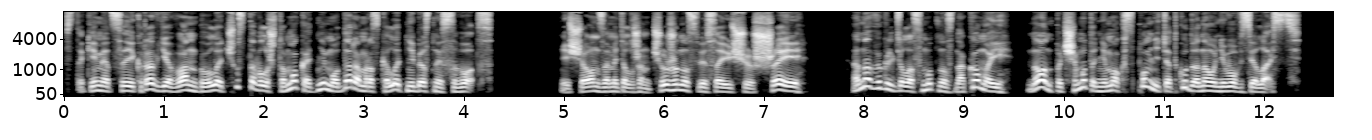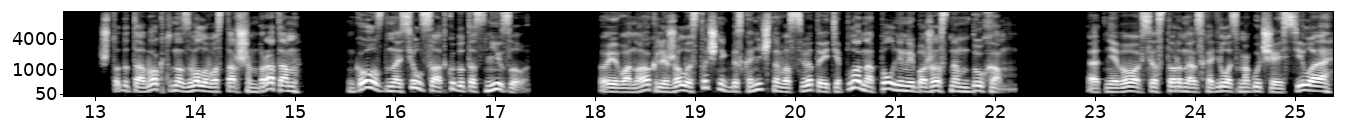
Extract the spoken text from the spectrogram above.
С такими ци и кровью Ван Буэлэ чувствовал, что мог одним ударом расколоть небесный свод. Еще он заметил жемчужину, свисающую с шеи. Она выглядела смутно знакомой, но он почему-то не мог вспомнить, откуда она у него взялась что до того, кто назвал его старшим братом, голос доносился откуда-то снизу. У его ног лежал источник бесконечного света и тепла, наполненный божественным духом. От него во все стороны расходилась могучая сила,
